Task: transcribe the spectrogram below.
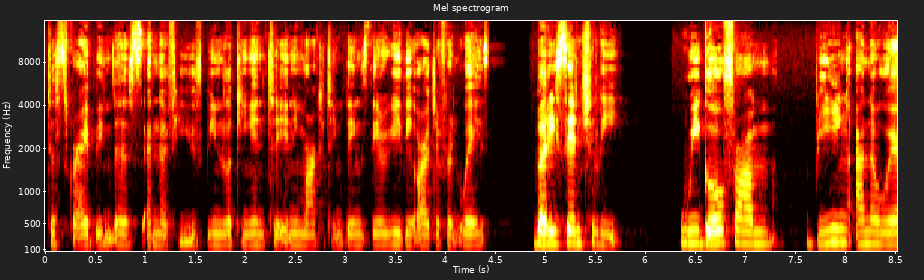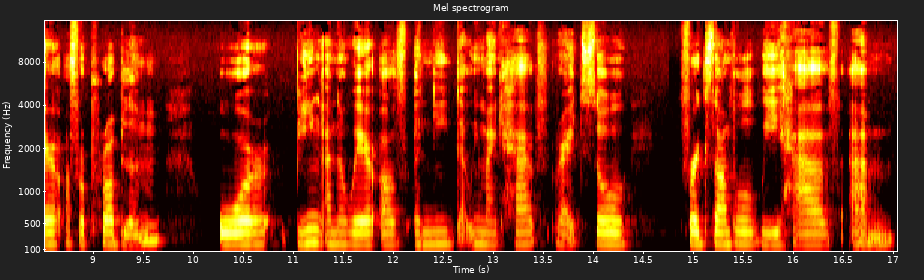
describing this. And if you've been looking into any marketing things, there really are different ways. But essentially, we go from being unaware of a problem or being unaware of a need that we might have, right? So, for example, we have um,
